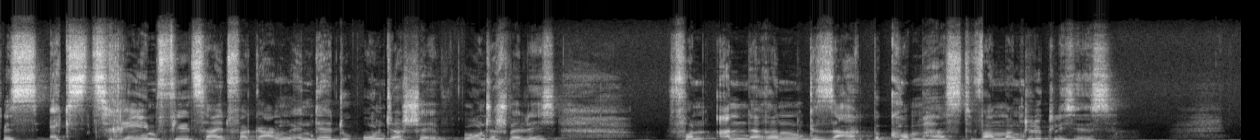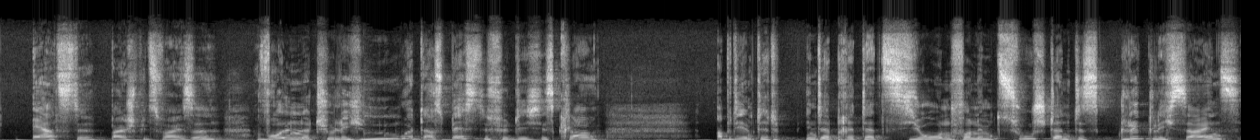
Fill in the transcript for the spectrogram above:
ist extrem viel Zeit vergangen, in der du unterschwellig von anderen gesagt bekommen hast, wann man glücklich ist. Ärzte beispielsweise wollen natürlich nur das Beste für dich, ist klar. Aber die Inter Interpretation von dem Zustand des Glücklichseins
